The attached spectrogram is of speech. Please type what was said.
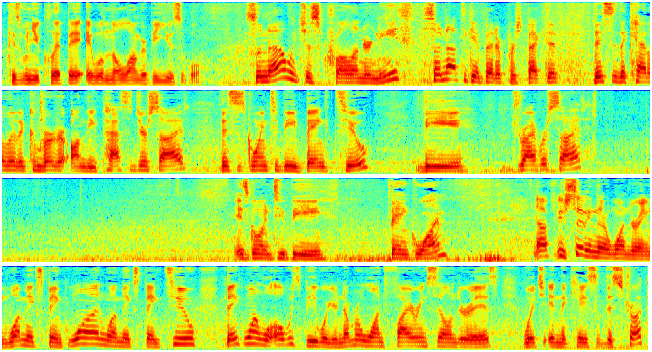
because when you clip it, it will no longer be usable. So now we just crawl underneath. So not to get better perspective, this is the catalytic converter on the passenger side. This is going to be bank two. The driver side is going to be bank one. Now, if you're sitting there wondering what makes bank one, what makes bank two, bank one will always be where your number one firing cylinder is, which in the case of this truck,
